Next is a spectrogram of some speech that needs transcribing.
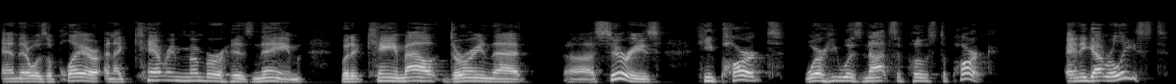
and there was a player, and I can't remember his name but it came out during that uh, series. He parked where he was not supposed to park, and he got released.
